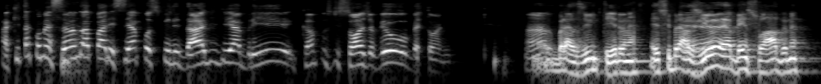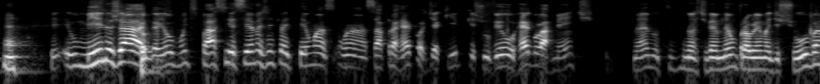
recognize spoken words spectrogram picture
Aqui está começando a aparecer a possibilidade de abrir campos de soja, viu, Bertone? Ah, o Brasil inteiro, né? Esse Brasil é, é abençoado, né? É. O milho já ganhou muito espaço e esse ano a gente vai ter uma, uma safra recorde aqui, porque choveu regularmente, né? não, não tivemos nenhum problema de chuva.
